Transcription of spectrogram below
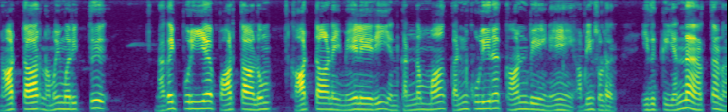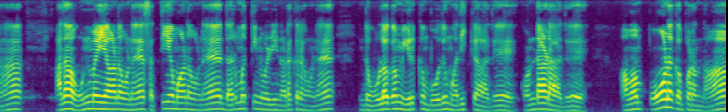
நாட்டார் நமைமறித்து நகைப்புரிய பார்த்தாலும் காட்டானை மேலேறி என் கண்ணம்மா கண்குளிர காண்பேனே அப்படின்னு சொல்கிறார் இதுக்கு என்ன அர்த்தம்னா அதான் உண்மையானவனை சத்தியமானவனை தர்மத்தின் வழி நடக்கிறவனை இந்த உலகம் இருக்கும்போது மதிக்காது கொண்டாடாது. அவன் போனக்கப்புறம்தான்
